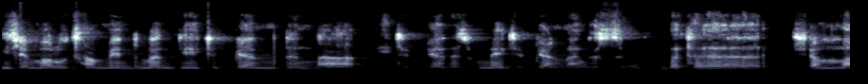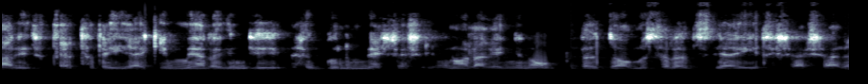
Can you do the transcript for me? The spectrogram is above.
የጨመሩት amendment የኢትዮጵያን እና የኢትዮጵያን ህዝብና የኢትዮጵያን መንግስትን በተጨማሪ ተጠያቂ የሚያደርግ እንጂ ህጉን የሚያሻሽል ሆኖ አላገኘነው። በዛው መሰረት ያ የተሻሻለ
